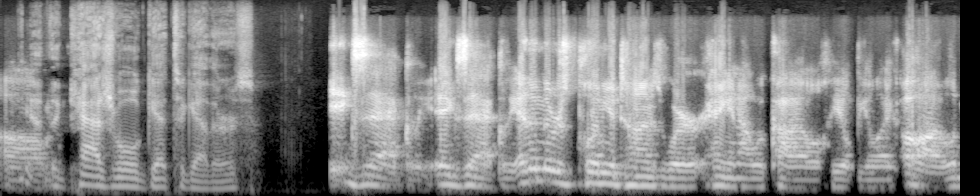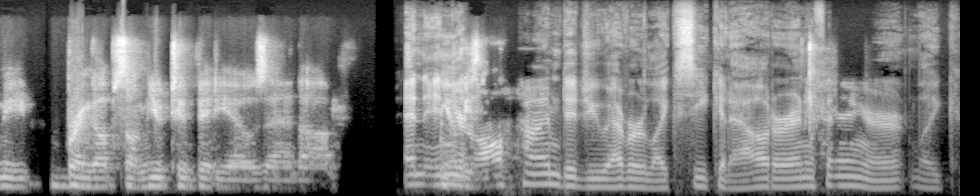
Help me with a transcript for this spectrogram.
Um, yeah the casual get-togethers exactly, exactly. And then there's plenty of times where hanging out with Kyle, he'll be like, oh, let me bring up some YouTube videos. And um, and in Yeah, your off time did you ever like seek it out or anything or like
